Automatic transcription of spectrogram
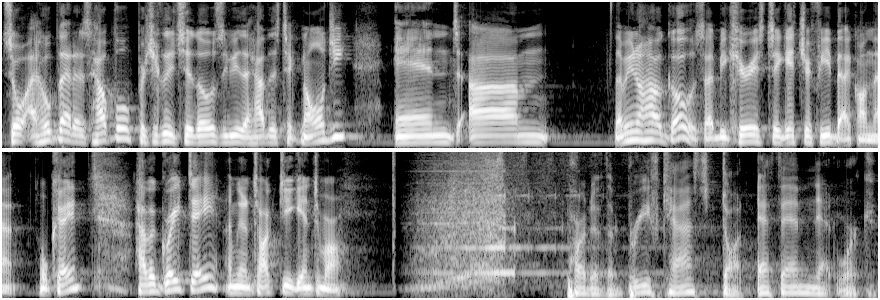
So I hope that is helpful, particularly to those of you that have this technology. And, um, let me know how it goes. I'd be curious to get your feedback on that. Okay? Have a great day. I'm going to talk to you again tomorrow. Part of the briefcast.fm network.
